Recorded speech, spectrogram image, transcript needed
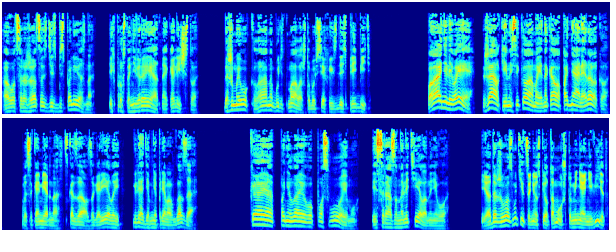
а вот сражаться здесь бесполезно. Их просто невероятное количество. Даже моего клана будет мало, чтобы всех их здесь прибить. «Поняли вы, жалкие насекомые, на кого подняли руку?» — высокомерно сказал Загорелый, глядя мне прямо в глаза. Кая поняла его по-своему и сразу налетела на него. Я даже возмутиться не успел тому, что меня не видят,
